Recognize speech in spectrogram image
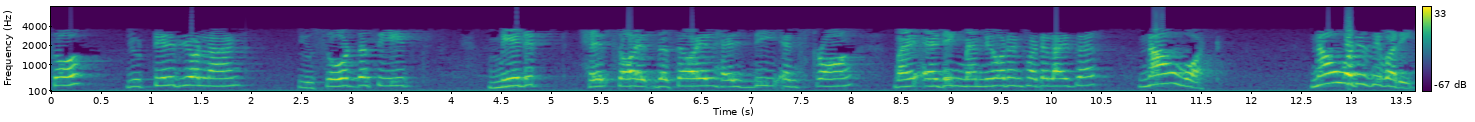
So, you tilled your land, you sowed the seeds, made it soil, the soil healthy and strong by adding manure and fertilizer. Now what? Now what is the worry?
